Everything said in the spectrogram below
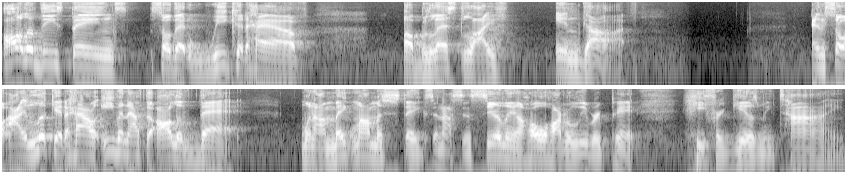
All of these things so that we could have a blessed life in God. And so I look at how, even after all of that, when I make my mistakes and I sincerely and wholeheartedly repent, He forgives me time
